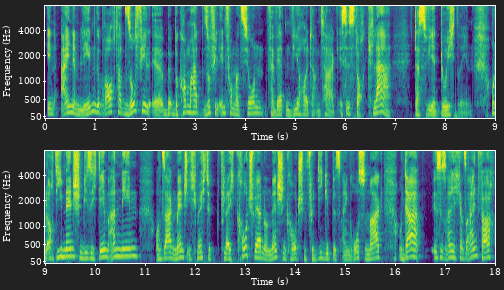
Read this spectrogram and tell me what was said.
in einem Leben gebraucht hat, so viel äh, bekommen hat, so viel Informationen verwerten wir heute am Tag. Es ist doch klar, dass wir durchdrehen. Und auch die Menschen, die sich dem annehmen und sagen, Mensch, ich möchte vielleicht Coach werden und Menschen coachen, für die gibt es einen großen Markt. Und da ist es eigentlich ganz einfach.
